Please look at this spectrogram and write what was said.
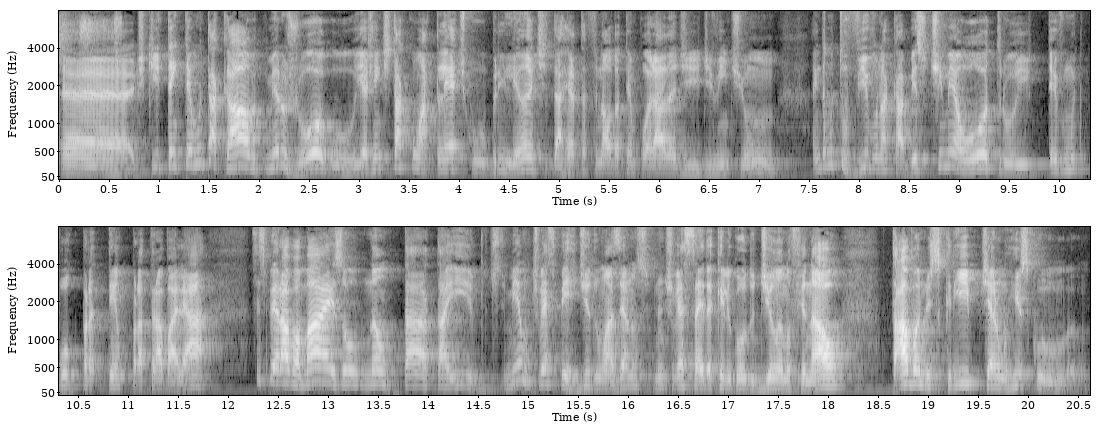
É, de que tem que ter muita calma, primeiro jogo, e a gente tá com um Atlético brilhante da reta final da temporada de, de 21, ainda muito vivo na cabeça, o time é outro e teve muito pouco pra, tempo para trabalhar. Você esperava mais ou não? Tá, tá aí. Mesmo que tivesse perdido 1x0, não, não tivesse saído aquele gol do Dylan no final, tava no script, era um risco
